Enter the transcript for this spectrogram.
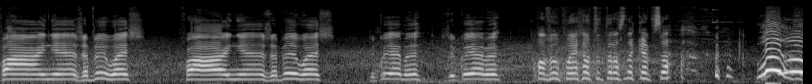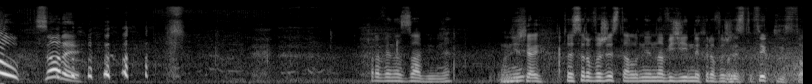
Fajnie, że byłeś. Fajnie, że byłeś. Dziękujemy, dziękujemy. Paweł pojechał to teraz na kepsa. Woo! Sorry. Prawie nas zabił, nie? No Nie- Dzisiaj To jest rowerzysta, ale on nienawidzi innych rowerzystów. cyklistą.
